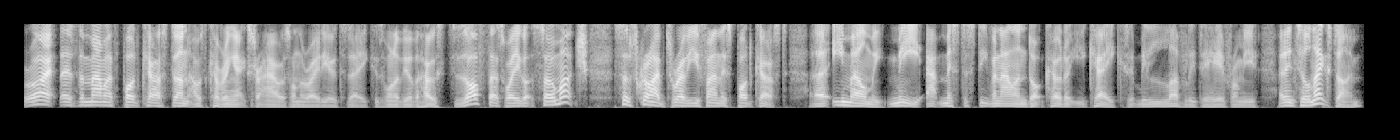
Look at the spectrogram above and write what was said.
Right, there's the Mammoth podcast done. I was covering extra hours on the radio today because one of the other hosts is off. That's why you got so much. Subscribe to wherever you found this podcast. Uh, email me, me at mrstevenallen.co.uk because it'd be lovely to hear from you. And until next time.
